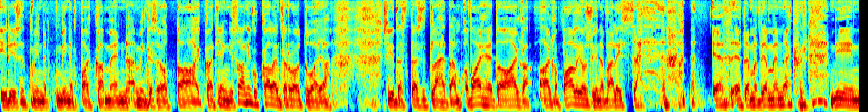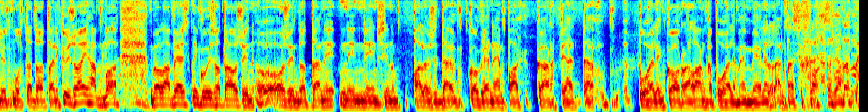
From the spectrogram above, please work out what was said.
idis, että minne, minne paikkaan mennään, minkä se ottaa aikaa. Että jengi saa niinku kalenteroitua ja siitä sitä sitten lähdetään. Vaiheita on aika, aika paljon siinä välissä. et, et en mä tiedä mennäänkö niin nyt, mutta tota, niin kyllä se on ihan, me ollaan vielä sit niinku isolta osin, osin tota, niin, niin, niin, siinä on paljon sitä kokeneempaa karttia, että puhelin kouraa, lanka puhelimeen mielellään tai sitten lapsia, millä,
